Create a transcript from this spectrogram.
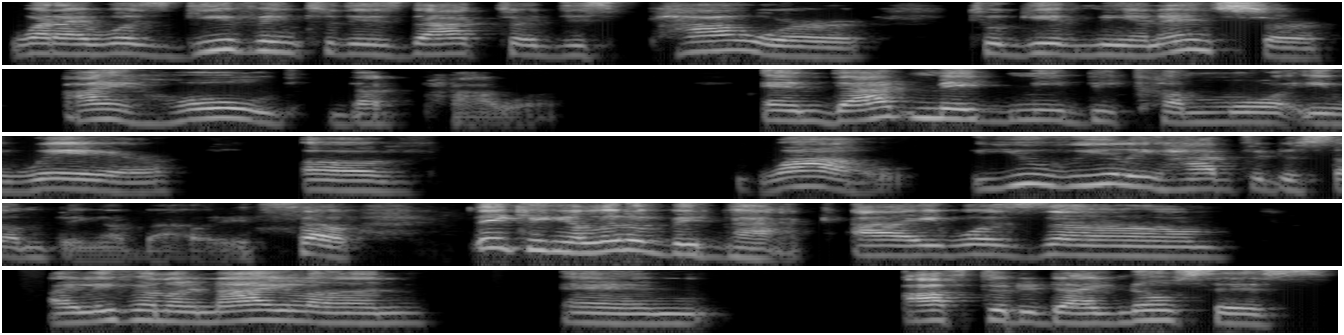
what I was giving to this doctor, this power to give me an answer, I hold that power. And that made me become more aware of, wow, you really have to do something about it. So thinking a little bit back, I was um, I live on an island, and after the diagnosis,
